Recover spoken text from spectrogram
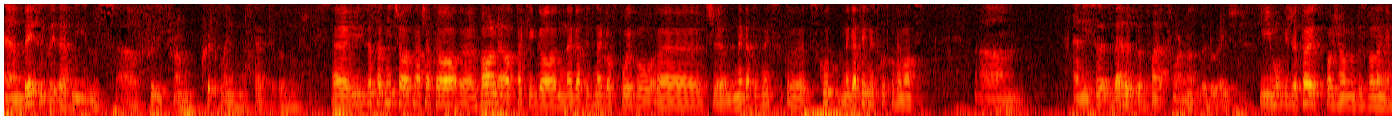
And basically that means uh, free from crippling effect of emotions. I zasadniczo oznacza to wolny od takiego negatywnego wpływu czy negatywnych, sk- skut, negatywnych skutków emocji. Um, and he says that is the platform of liberation. I mówi, że to jest poziom wyzwolenia.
